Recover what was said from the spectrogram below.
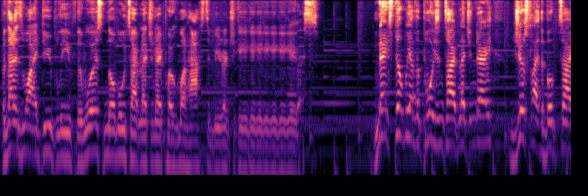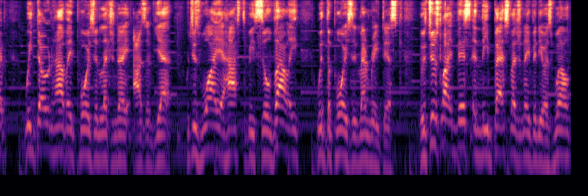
But that is why I do believe the worst normal type legendary Pokemon has to be Regigigas. Next up, we have the Poison type Legendary. Just like the Bug type, we don't have a Poison Legendary as of yet, which is why it has to be Silvally with the Poison Memory Disc. It was just like this in the best Legendary video as well.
